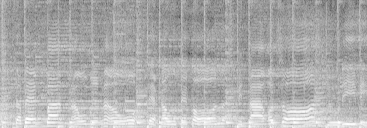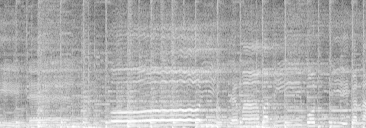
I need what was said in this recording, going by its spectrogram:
ดจะแบ่งบ้านเฮาเมืองเฮาแต่เก่าแต่ก่อนปิดตาอ่อนซ้อนอยู่ดีมีแอนโอ้ยแต่มาบัดนี้ปนที่กันหล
